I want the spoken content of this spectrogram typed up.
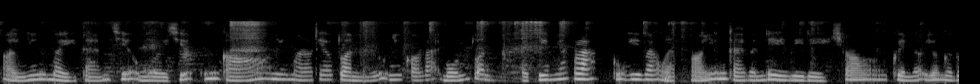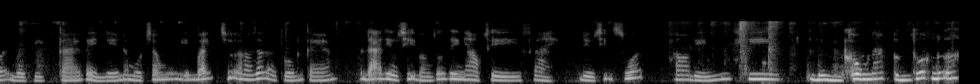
Ở như 7, 8 triệu, 10 triệu cũng có nhưng mà nó theo tuần. Ví dụ như có loại 4 tuần phải tiêm nhắc lại. Cũng hy vọng là có những cái vấn đề gì để cho quyền lợi cho người bệnh bởi vì cái vẩy nến là một trong những cái bệnh chữa nó rất là tốn kém. Đã điều trị bằng thuốc sinh học thì phải điều trị suốt cho đến khi mình không đáp ứng thuốc nữa.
